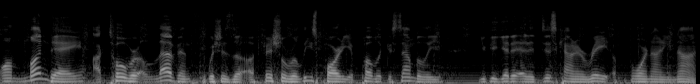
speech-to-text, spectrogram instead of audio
on Monday, October 11th, which is the official release party at Public Assembly, you could get it at a discounted rate of $4.99.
